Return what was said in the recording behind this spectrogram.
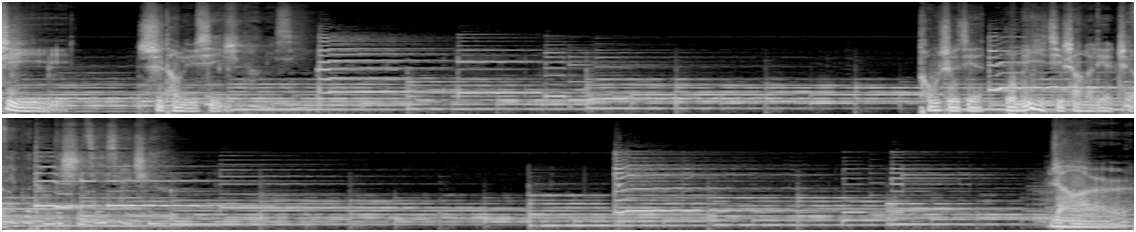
记忆，是趟旅行。同时间，我们一起上了列车。在不同的时间下车。然而，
